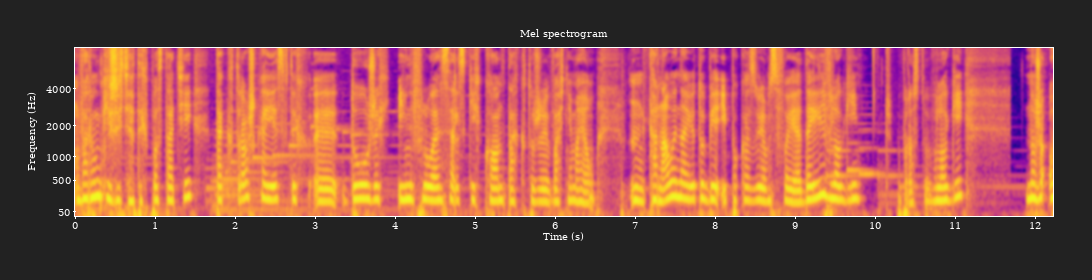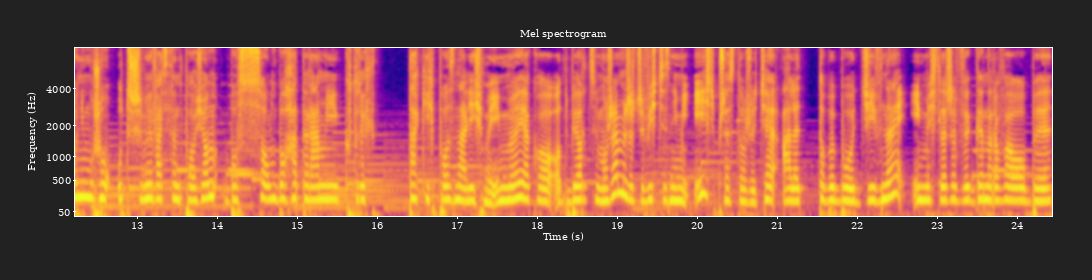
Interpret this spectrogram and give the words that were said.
warunki życia tych postaci, tak troszkę jest w tych y, dużych influencerskich kontach, którzy właśnie mają y, kanały na YouTubie i pokazują swoje daily vlogi, czy po prostu vlogi, no, że oni muszą utrzymywać ten poziom, bo są bohaterami, których takich poznaliśmy i my jako odbiorcy możemy rzeczywiście z nimi iść przez to życie, ale to by było dziwne i myślę, że wygenerowałoby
